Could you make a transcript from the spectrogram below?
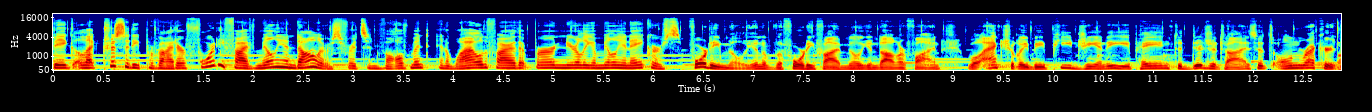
big electricity provider $45 million for its involvement in a wildfire that burned nearly a million acres. 40 million of the 45 million dollar fine will actually be PG&E paying to digitize its own records.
